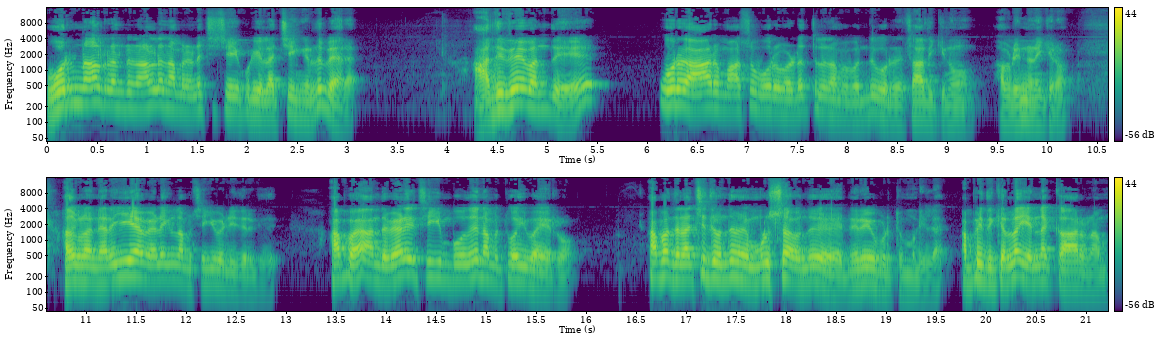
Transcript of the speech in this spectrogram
ஒரு நாள் ரெண்டு நாளில் நம்ம நினச்சி செய்யக்கூடிய லட்சியங்கிறது வேறு. அதுவே வந்து ஒரு ஆறு மாதம் ஒரு வருடத்தில் நம்ம வந்து ஒரு சாதிக்கணும் அப்படின்னு நினைக்கிறோம். அதுக்குள்ள நிறைய வேலைகள் நம்ம செய்ய வேண்டியது இருக்குது. அப்போ அந்த வேலையை செய்யும்போதே நம்ம தோய்வாயிடுறோம். அப்போ அந்த லட்சியத்தை வந்து முழுசாக வந்து நிறைவுபடுத்த முடியல. அப்போ இதுக்கெல்லாம் என்ன காரணம்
